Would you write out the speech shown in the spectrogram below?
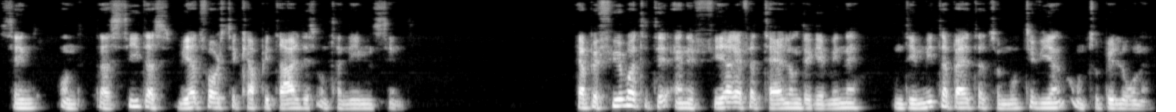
sind und dass sie das wertvollste Kapital des Unternehmens sind. Er befürwortete eine faire Verteilung der Gewinne, um die Mitarbeiter zu motivieren und zu belohnen,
